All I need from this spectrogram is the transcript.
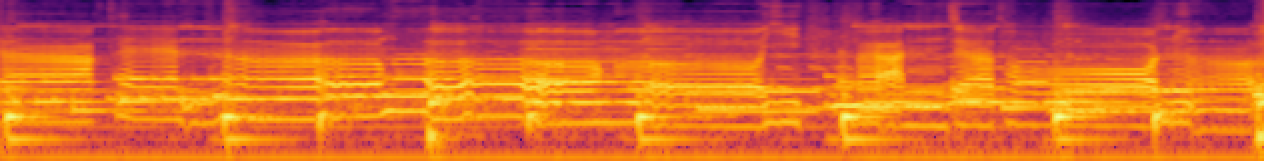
จากแทนเอยท่านจะทอนเอ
